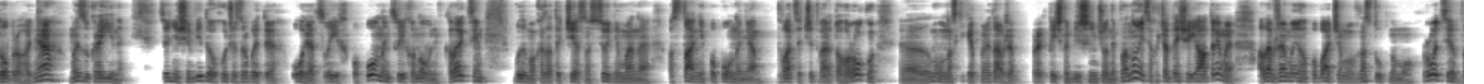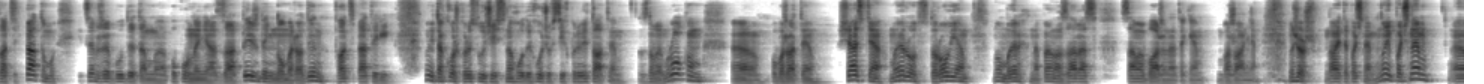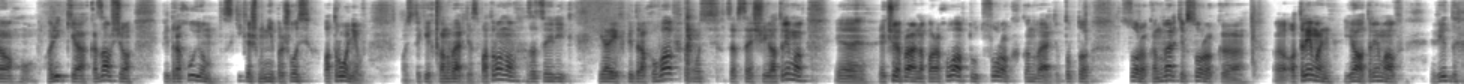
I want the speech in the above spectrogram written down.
Доброго дня, ми з України. В сьогоднішньому відео хочу зробити огляд своїх поповнень, своїх оновлень в колекції. Будемо казати чесно, сьогодні в мене останні поповнення 24-го року. Е, ну, наскільки я пам'ятаю, вже практично більше нічого не планується, хоча дещо я отримаю, але вже ми його побачимо в наступному році, в 25-му, і це вже буде там е, поповнення за тиждень, номер 1, 25 рік. Ну і також, користуючись нагодою, хочу всіх привітати з Новим роком, е, побажати щастя, миру, здоров'я. Ну, мир, напевно, зараз саме бажане таке бажання. Ну що ж, давайте почнемо. Ну і почнемо. Е, Рік я казав, що підрахую, скільки ж мені прийшлось патронів. Ось таких конвертів з патронів за цей рік. Я їх підрахував. Ось це все, що я отримав. Е, Якщо я правильно порахував, тут 40 конвертів. Тобто 40 конвертів, 40 е, отримань я отримав від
